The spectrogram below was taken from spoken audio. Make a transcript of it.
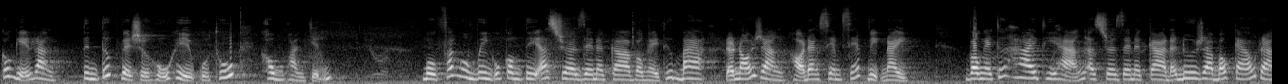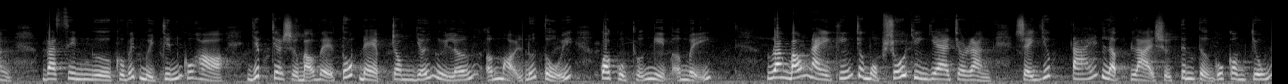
có nghĩa rằng tin tức về sự hữu hiệu của thuốc không hoàn chỉnh. Một phát ngôn viên của công ty AstraZeneca vào ngày thứ Ba đã nói rằng họ đang xem xét việc này. Vào ngày thứ Hai, thì hãng AstraZeneca đã đưa ra báo cáo rằng vaccine ngừa COVID-19 của họ giúp cho sự bảo vệ tốt đẹp trong giới người lớn ở mọi lứa tuổi qua cuộc thử nghiệm ở Mỹ. Loan báo này khiến cho một số chuyên gia cho rằng sẽ giúp tái lập lại sự tin tưởng của công chúng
